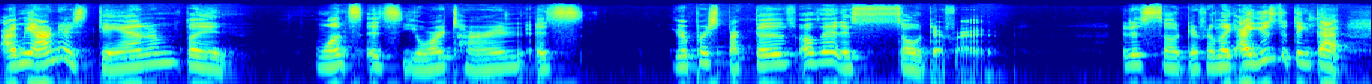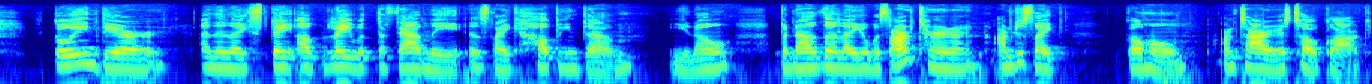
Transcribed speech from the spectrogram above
I mean I understand, but once it's your turn, it's your perspective of it is so different. It is so different. Like I used to think that going there and then like staying up late with the family is like helping them, you know. But now that like it was our turn, I'm just like, go home. I'm tired. It's twelve o'clock.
